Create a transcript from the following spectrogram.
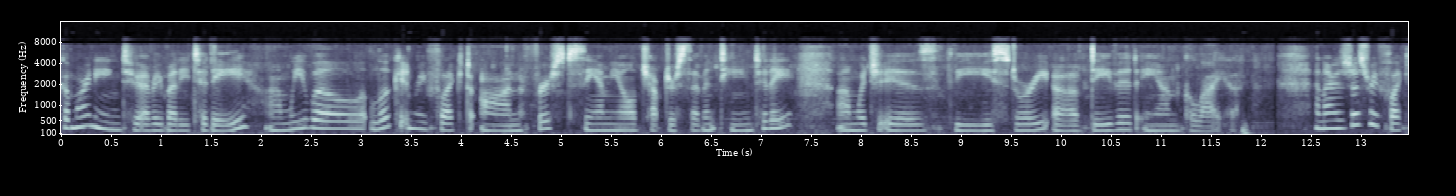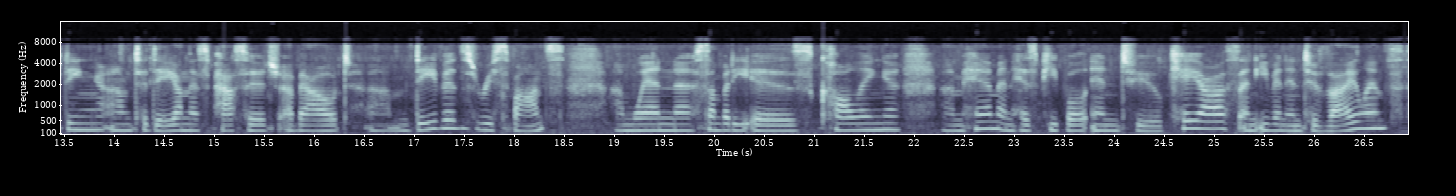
Good morning to everybody today. Um, we will look and reflect on 1 Samuel chapter 17 today, um, which is the story of David and Goliath. And I was just reflecting um, today on this passage about um, David's response um, when somebody is calling um, him and his people into chaos and even into violence,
